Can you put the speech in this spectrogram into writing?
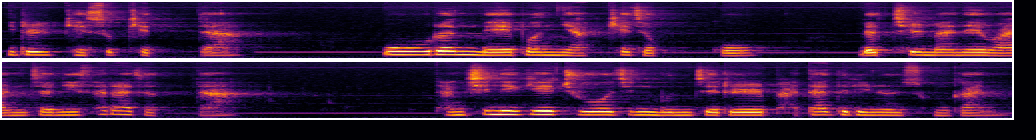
이를 계속했다. 우울은 매번 약해졌고 며칠 만에 완전히 사라졌다. 당신에게 주어진 문제를 받아들이는 순간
